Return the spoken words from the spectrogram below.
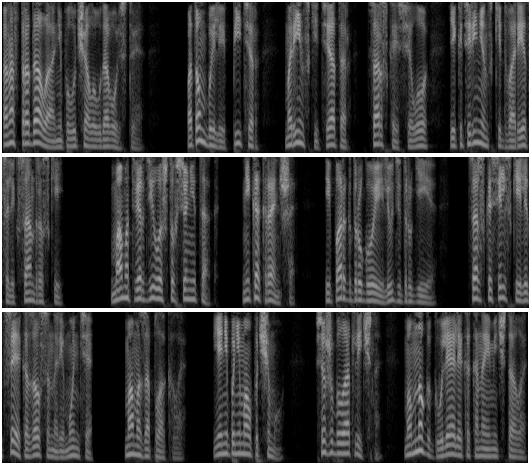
Она страдала, а не получала удовольствия. Потом были Питер, Мариинский театр, Царское село, Екатерининский дворец, Александровский. Мама твердила, что все не так, не как раньше. И парк другой, и люди другие. Царско-сельский лицей оказался на ремонте. Мама заплакала. Я не понимал, почему. Все же было отлично. Мы много гуляли, как она и мечтала.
